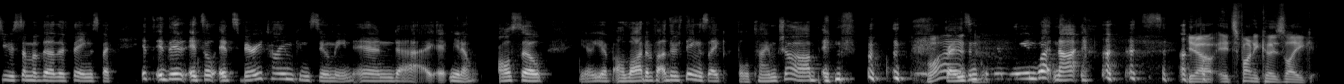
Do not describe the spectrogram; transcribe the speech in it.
do some of the other things, but it's it, it's a- it's very time consuming, and uh, you know, also you know, you have a lot of other things like full time job and friends and family and whatnot. So- you know, it's funny because like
